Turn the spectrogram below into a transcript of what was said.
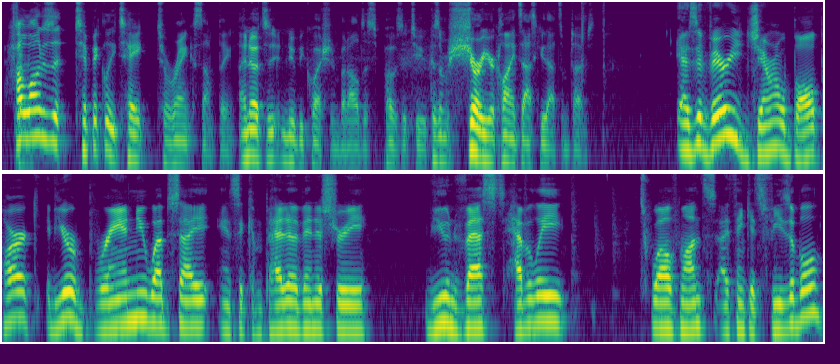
how Sorry. long does it typically take to rank something? I know it's a newbie question, but I'll just pose it to you because I'm sure your clients ask you that sometimes. As a very general ballpark, if you're a brand new website and it's a competitive industry, if you invest heavily, 12 months, I think it's feasible.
